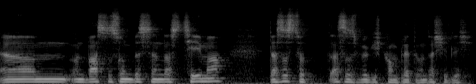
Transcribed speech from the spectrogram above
ähm, und was ist so ein bisschen das Thema. Das ist, das ist wirklich komplett unterschiedlich.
